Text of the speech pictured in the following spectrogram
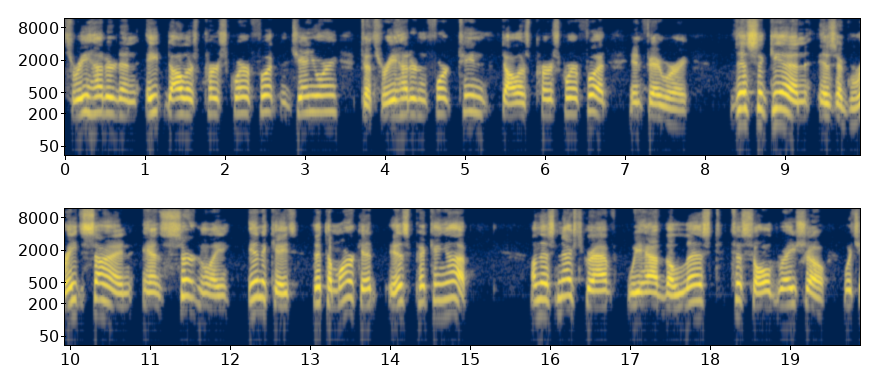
$308 per square foot in January to $314 per square foot in February. This again is a great sign and certainly indicates that the market is picking up. On this next graph, we have the list to sold ratio, which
